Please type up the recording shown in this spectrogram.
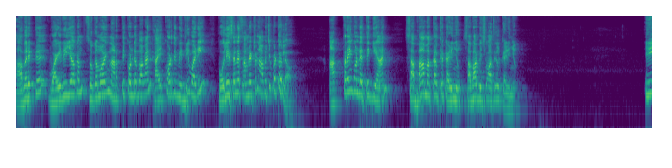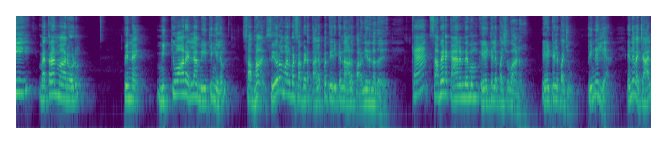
അവർക്ക് വൈദികയോഗം സുഗമമായി നടത്തിക്കൊണ്ടു പോകാൻ ഹൈക്കോടതി വിധി വഴി പോലീസിന്റെ സംരക്ഷണം ആവശ്യപ്പെട്ടല്ലോ. അത്രയും കൊണ്ട് എത്തിക്കാൻ സഭാ മക്കൾക്ക് കഴിഞ്ഞു സഭാ വിശ്വാസികൾ കഴിഞ്ഞു. ഈ മെത്രാന്മാരോടും പിന്നെ മിക്കവാറും എല്ലാ മീറ്റിങ്ങിലും സഭ സീറോ മലബാർ സഭയുടെ തലപ്പത്തിരിക്കുന്ന ആൾ പറഞ്ഞിരുന്നത് കാൻ സഭയുടെ കാനൻ ഏട്ടിലെ പശുവാണ്. ഏട്ടിലെ പശു തിന്നില്ല. എന്ന് വെച്ചാൽ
